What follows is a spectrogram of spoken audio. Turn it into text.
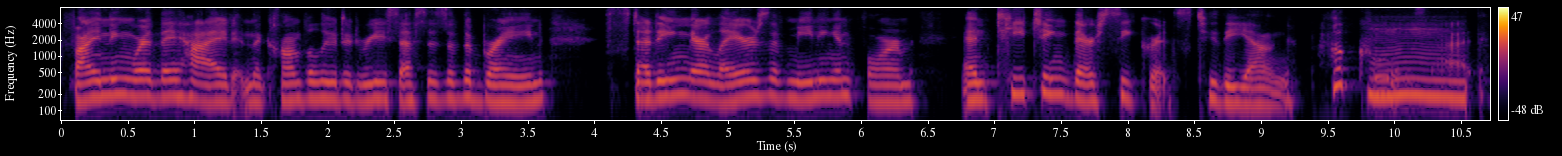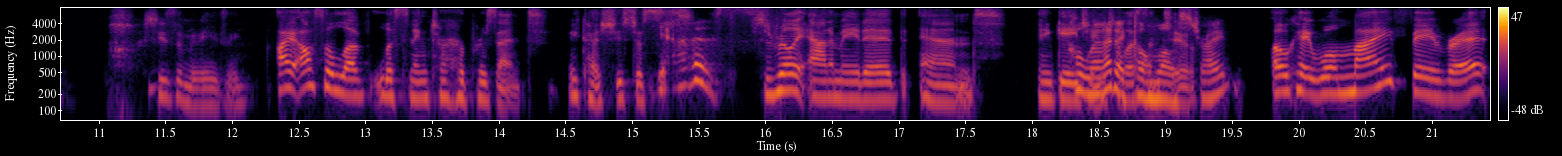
finding where they hide in the convoluted recesses of the brain, studying their layers of meaning and form, and teaching their secrets to the young. How cool mm. is that? Oh, she's amazing. I also love listening to her present because she's just yes, she's really animated and engaging. Poetic almost, to. right? Okay, well, my favorite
